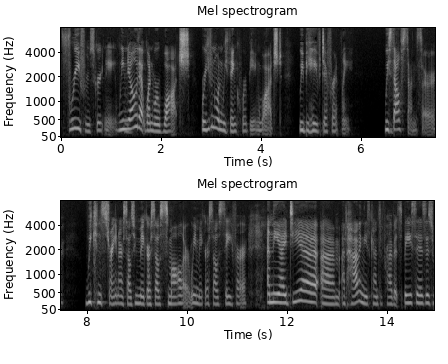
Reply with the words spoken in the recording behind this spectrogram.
free from scrutiny. We know that when we're watched, or even when we think we're being watched, we behave differently. We self censor we constrain ourselves, we make ourselves smaller, we make ourselves safer. And the idea um, of having these kinds of private spaces is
